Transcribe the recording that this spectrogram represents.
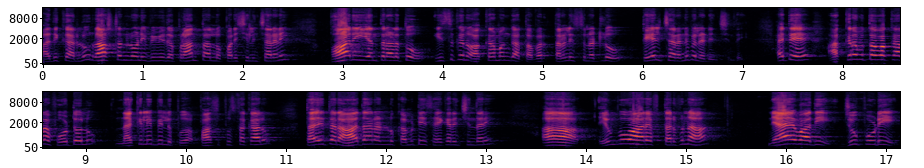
అధికారులు రాష్ట్రంలోని వివిధ ప్రాంతాల్లో పరిశీలించారని భారీ యంత్రాలతో ఇసుకను అక్రమంగా తవ తరలిస్తున్నట్లు తేల్చారని వెల్లడించింది. అయితే అక్రమ తవ్వకాల ఫోటోలు నకిలీ బిల్లు పు- పాసు పుస్తకాలు తదితర ఆధారాలను కమిటీ సేకరించిందని ఎంఓఆర్ఎఫ్ తరఫున న్యాయవాది జూపూడి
